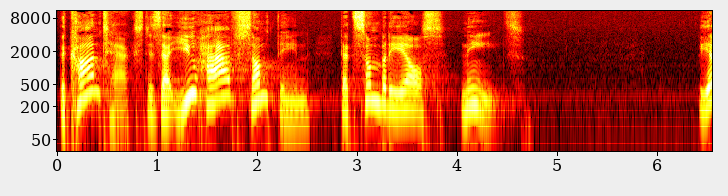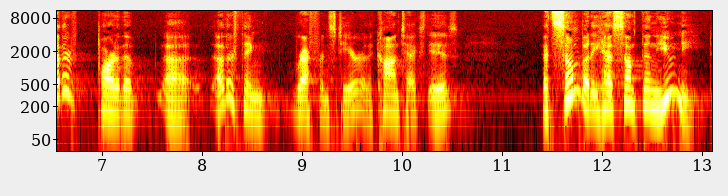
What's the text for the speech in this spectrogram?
The context is that you have something that somebody else needs. The other part of the uh, other thing referenced here, or the context is that somebody has something you need.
